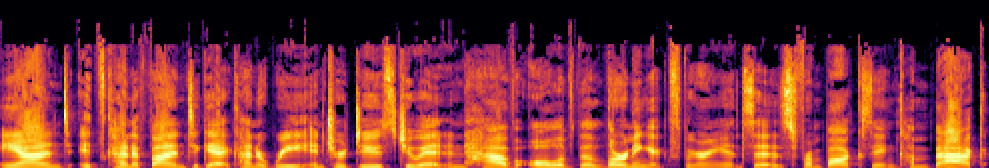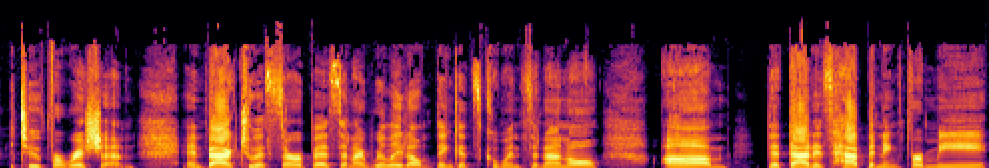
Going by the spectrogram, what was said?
and it's kind of fun to get kind of reintroduced to it and have all of the learning experiences from boxing come back to fruition and back to a surface. And I really don't think it's coincidental um, that that is happening for me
